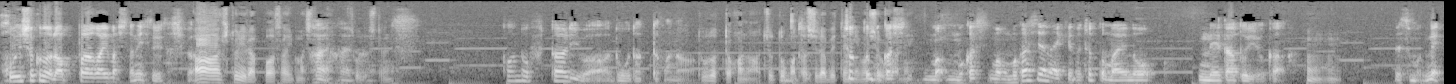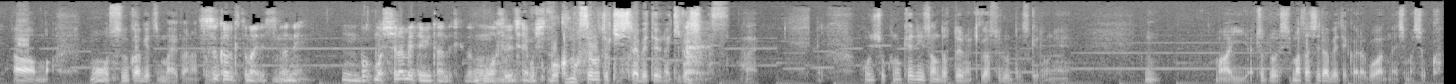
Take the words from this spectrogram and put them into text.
本職のラッパーがいましたね、一人確か。ああ一人ラッパーさんいましたね、はいはいはい。そうでしたね。他の二人はどうだったかな？どうだったかな？ちょっとまた調べてちょっとみましょうか昔、ねまあ、昔、まあ、昔じゃないけど、ちょっと前のネタというか、うんうん。ですもんね。ああまあもう数ヶ月前かなと数ヶ月前ですよね。うん、僕も調べてみたんですけど、もう忘れちゃいました。僕僕もその時調べたような気がします、はい、本職のキャディーさんだったような気がするんですけどね。うんまあいいやちょっとまた調べてからご案内しましょうか。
